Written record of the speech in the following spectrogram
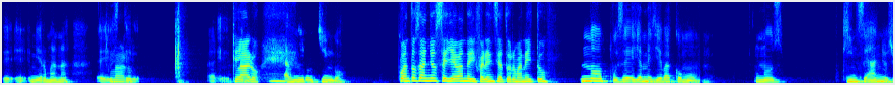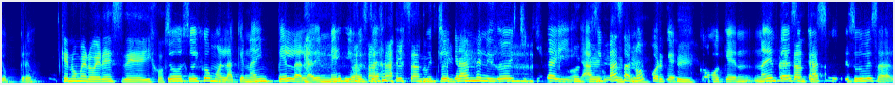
eh, eh, mi hermana. Claro. Este, claro. Admiro un chingo. ¿Cuántos años se llevan de diferencia tu hermana y tú? No, pues ella me lleva como unos 15 años, yo creo. ¿Qué número eres de hijos? Yo soy como la que nadie pela, la de en medio, o sea, el sándwich. soy grande ni soy chiquita y así pasa, ¿no? Porque como que nadie te hace caso y te subes al,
